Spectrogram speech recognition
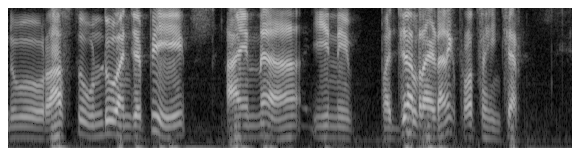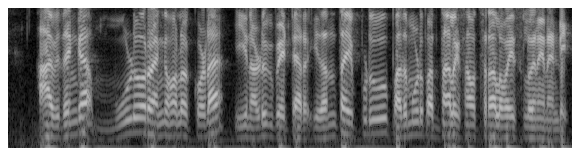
నువ్వు రాస్తూ ఉండు అని చెప్పి ఆయన ఈయన్ని పద్యాలు రాయడానికి ప్రోత్సహించారు. ఆ విధంగా మూడో రంగంలో కూడా ఈయన అడుగు పెట్టారు. ఇదంతా ఇప్పుడు పదమూడు పద్నాలుగు సంవత్సరాల వయసులోనేనండి.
